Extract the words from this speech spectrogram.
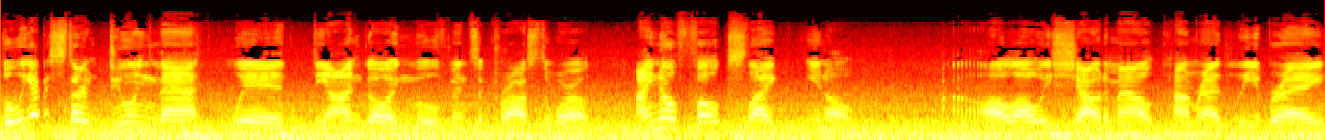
but we got to start doing that with the ongoing movements across the world. I know folks like, you know, I'll always shout them out Comrade Libre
